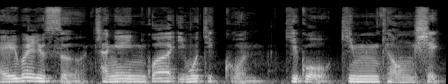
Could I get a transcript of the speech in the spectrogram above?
에이블 뉴스 장애인과 이모티콘 기고 김경식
